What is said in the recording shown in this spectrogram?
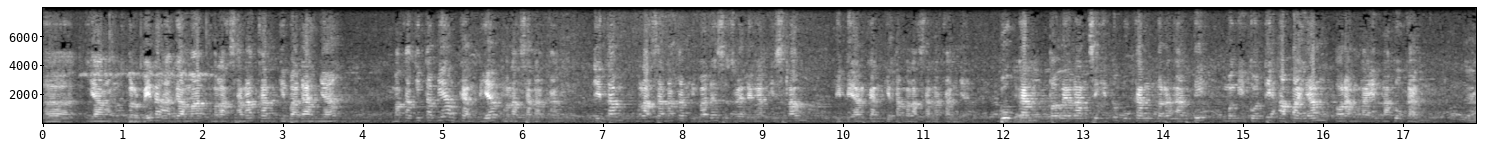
uh, yang berbeda agama melaksanakan ibadahnya maka kita biarkan dia melaksanakan. Kita melaksanakan ibadah sesuai dengan Islam dibiarkan kita melaksanakannya. Bukan ya. toleransi itu bukan berarti mengikuti apa yang orang lain lakukan. Ya.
